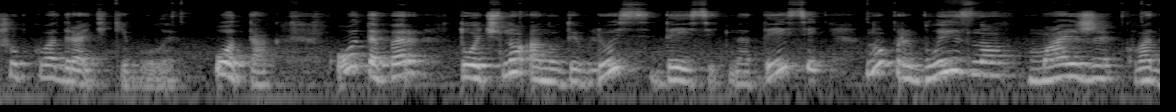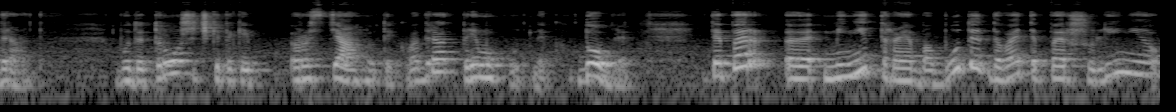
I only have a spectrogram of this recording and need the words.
щоб квадратики були. Отак. О, тепер точно, ану дивлюсь, 10 на 10, ну, приблизно майже квадрат. Буде трошечки такий розтягнутий квадрат, прямокутник. Добре. Тепер е, мені треба буде, давайте першу лінію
